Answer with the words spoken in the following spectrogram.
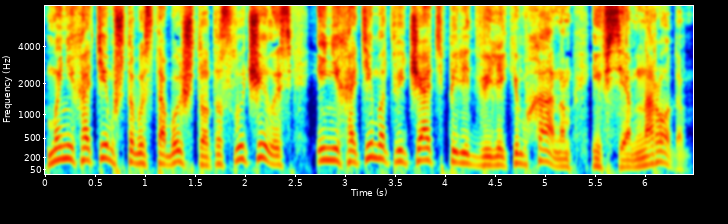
Мы не хотим, чтобы с тобой что-то случилось, и не хотим отвечать перед великим ханом и всем народом.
